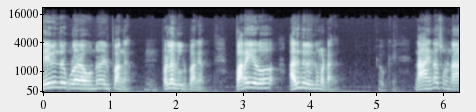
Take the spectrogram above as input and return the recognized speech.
தேவேந்திர குல இருப்பாங்க. பல்லர்கள் இருப்பாங்க. பறையரோ அறிஞர் இருக்க மாட்டாங்க. ஓகே. நான் என்ன சொன்னா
